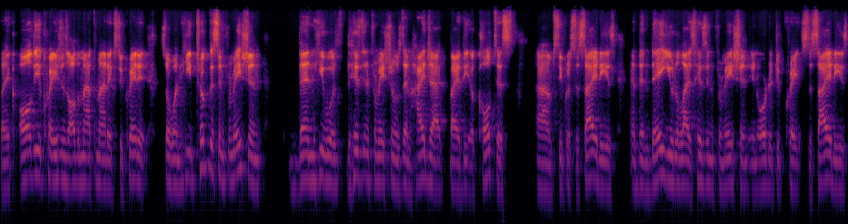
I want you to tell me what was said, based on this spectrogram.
like all the equations all the mathematics to create it so when he took this information then he was his information was then hijacked by the occultists um, secret societies, and then they utilize his information in order to create societies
